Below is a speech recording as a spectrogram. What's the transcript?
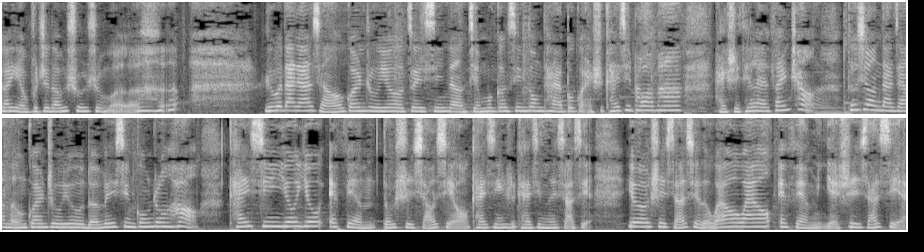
突然也不知道说什么了。如果大家想要关注悠悠最新的节目更新动态，不管是开心啪啪啪还是天籁翻唱，都希望大家能关注悠悠的微信公众号“开心悠悠 FM”，都是小写哦。开心是开心的小写，悠悠是小写的 Y O Y O，F M 也是小写。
